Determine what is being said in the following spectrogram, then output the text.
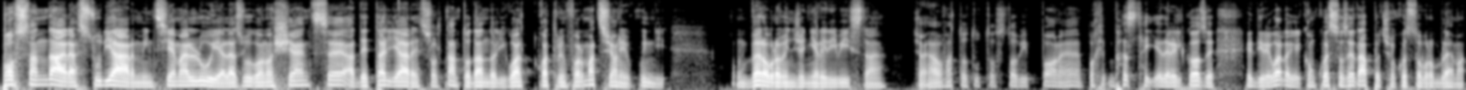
posso andare a studiarmi insieme a lui e alle sue conoscenze, a dettagliare soltanto dandogli quattro informazioni, quindi un vero proprio ingegnere di pista. Eh. Cioè, avevo fatto tutto sto pippone, eh? poi basta chiedere il cose e dire guarda che con questo setup c'è questo problema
